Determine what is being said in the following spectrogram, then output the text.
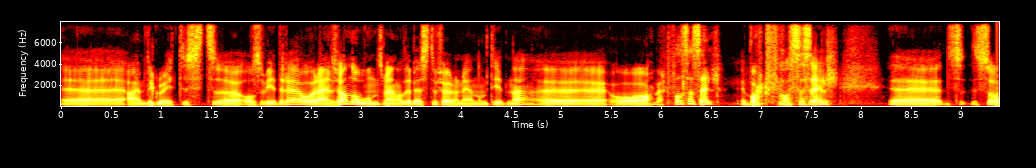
I'm the greatest uh, osv. Og, så videre, og regnes jo av noen som en av de beste førerne gjennom tidene. Uh, og, I hvert fall seg selv. I hvert fall seg selv. Eh, så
